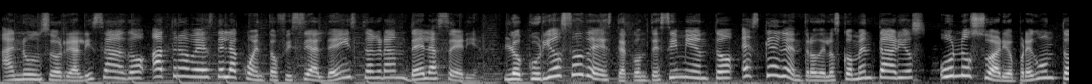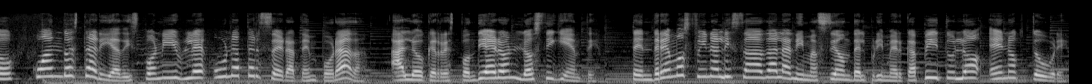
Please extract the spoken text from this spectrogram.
anuncio realizado a través de la cuenta oficial de Instagram de la serie. Lo curioso de este acontecimiento es que dentro de los comentarios, un usuario preguntó cuándo estaría disponible una tercera temporada, a lo que respondieron lo siguiente. Tendremos finalizada la animación del primer capítulo en octubre,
